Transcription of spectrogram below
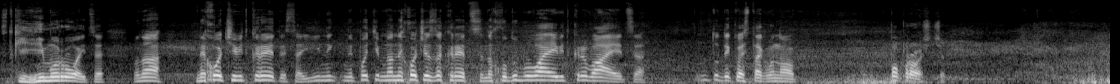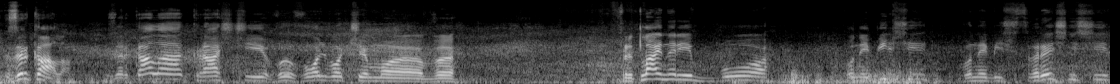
це такий геморой. Це, вона не хоче відкритися, її не, не, потім вона не хоче закритися, на ходу буває відкривається. Ну, тут якось так воно попроще. Зеркала. Зеркала кращі в Volvo, чим е, в фретлайнері, бо вони більші, вони більш сферичніші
